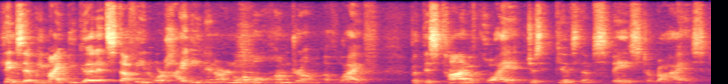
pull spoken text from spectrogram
things that we might be good at stuffing or hiding in our normal humdrum of life. But this time of quiet just gives them space to rise.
